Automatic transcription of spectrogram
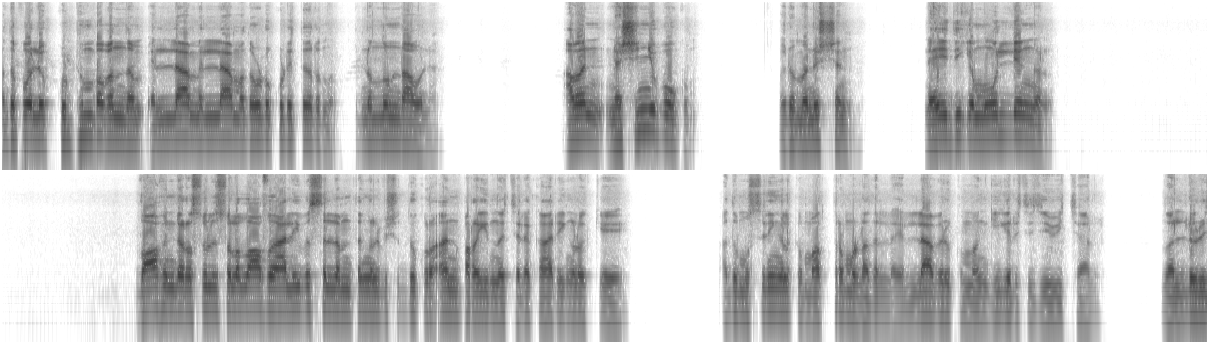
അതുപോലെ കുടുംബ ബന്ധം എല്ലാം എല്ലാം അതോടുകൂടി തീർന്നു. പിന്നൊന്നും ഉണ്ടാവില്ല അവൻ നശിഞ്ഞു പോകും. ഒരു മനുഷ്യൻ നൈതിക മൂല്യങ്ങൾ. അള്ളാഹുവിന്റെ റസൂൽ സുലല്ലാഹു അലൈ വസ്ല്ലം തങ്ങൾ വിശുദ്ധ ഖുർആൻ പറയുന്ന ചില കാര്യങ്ങളൊക്കെ അത് മുസ്ലിങ്ങൾക്ക് മാത്രമുള്ളതല്ല എല്ലാവർക്കും അംഗീകരിച്ച് ജീവിച്ചാൽ നല്ലൊരു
